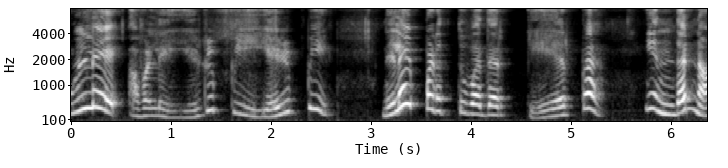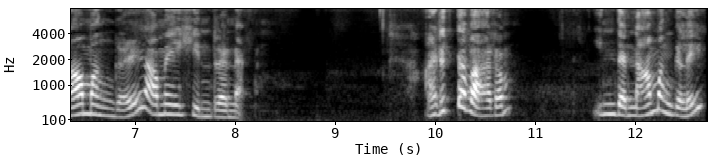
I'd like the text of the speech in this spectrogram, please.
உள்ளே அவளை எழுப்பி எழுப்பி நிலைப்படுத்துவதற்கேற்ப இந்த நாமங்கள் அமைகின்றன. அடுத்த வாரம் இந்த நாமங்களை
